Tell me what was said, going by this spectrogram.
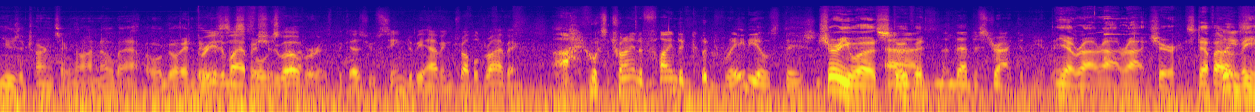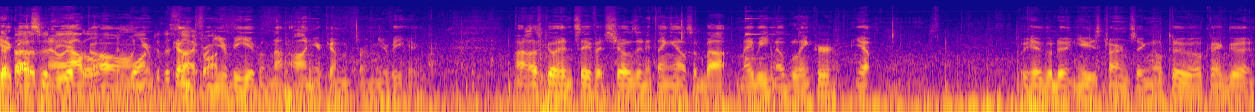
use a turn signal. I know that, but we'll go ahead and The do reason the why I pulled you drive. over is because you seem to be having trouble driving. I was trying to find a good radio station. Sure, you was Uh, stupid. n- that distracted me a bit. Yeah, right, right, right. Sure. Step out of the Please vehicle. step out I of the smell vehicle alcohol on your, to the coming from your vehicle, not on your coming from your vehicle. All right, let's go ahead and see if it shows anything else about maybe no blinker. Yep. Vehicle didn't use turn signal too. Okay, good.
